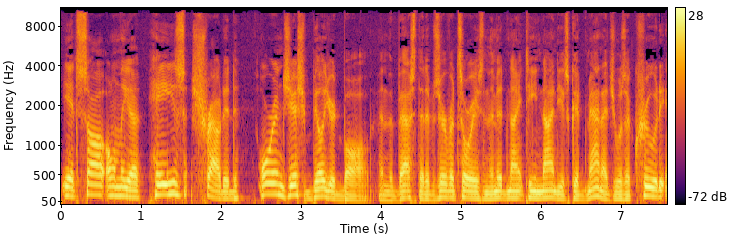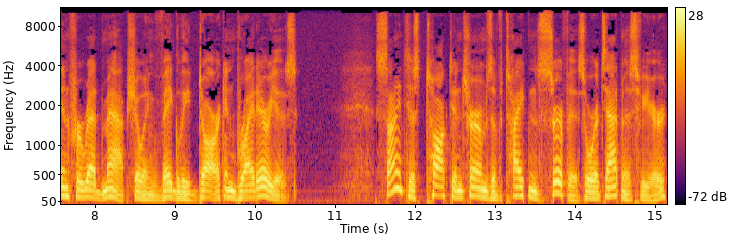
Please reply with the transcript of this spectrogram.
it saw only a haze shrouded, orangish billiard ball, and the best that observatories in the mid 1990s could manage was a crude infrared map showing vaguely dark and bright areas. Scientists talked in terms of Titan's surface or its atmosphere,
